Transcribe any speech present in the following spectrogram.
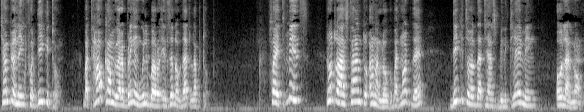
championing for digital. But how come you are bringing wheelbarrow instead of that laptop? So it means Ruto has turned to analog, but not the digital that he has been claiming all along.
